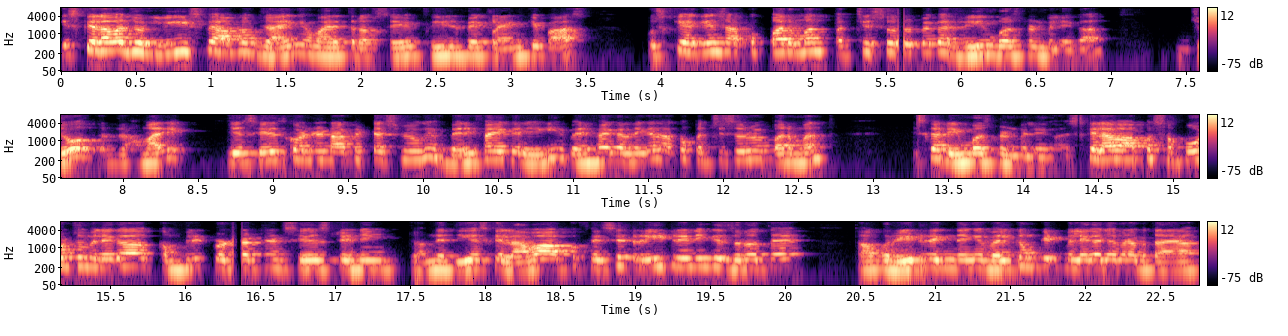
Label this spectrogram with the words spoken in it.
इसके अलावा जो लीड्स पे आप लोग जाएँगे हमारी तरफ़ से फ़ील्ड पे क्लाइंट के पास, उसके अगेंस्ट आपको पर मंथ पच्चीस सौ रुपए का रीइम्बर्समेंट मिलेगा। जो हमारी ये सेल्स कॉन्टेंट आपके टच में होगी वेरीफाई करेगी। वेरीफाई करने के बाद आपको पच्चीस सौ रुपए पर मंथ इसका रिम्बर्समेंट मिलेगा। इसके अलावा आपको सपोर्ट जो मिलेगा complete product and sales training जो हमने दी है, इसके अलावा आपको फिर से रीट्रेनिंग की ज़रूरत है तो आपको रीट्रेनिंग देंगे। वेलकम किट मिलेगा जो मैंने बताया।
